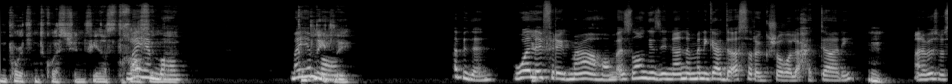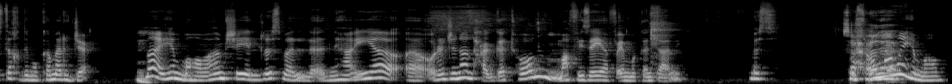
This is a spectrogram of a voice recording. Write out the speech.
important question. في ناس تخاف ما يهمهم. ما يهمهم. ابدا. ولا يفرق معاهم. As long as إن أنا ماني قاعدة أسرق شغل أحد ثاني أنا بس بستخدمه كمرجع. ما يهمهم. أهم شيء الرسمة النهائية original آه، حقتهم ما في زيها في أي مكان تاني. بس. صح أنا ما يهمهم.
